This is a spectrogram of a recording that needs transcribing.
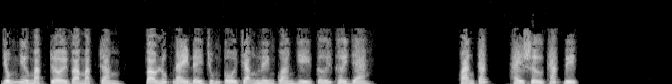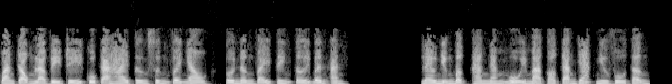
Giống như mặt trời và mặt trăng, vào lúc này đây chúng tôi chẳng liên quan gì tới thời gian. Khoảng cách, hay sự khác biệt. Quan trọng là vị trí của cả hai tương xứng với nhau, tôi nâng váy tiến tới bên anh. Leo những bậc thang ngắn ngủi mà có cảm giác như vô tận.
